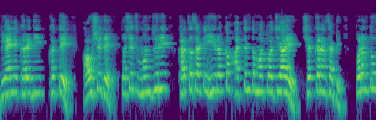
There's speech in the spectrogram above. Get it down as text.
बियाणे खरेदी खते औषधे तसेच मंजुरी खर्चासाठी ही रक्कम अत्यंत महत्वाची आहे शेतकऱ्यांसाठी. परंतु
